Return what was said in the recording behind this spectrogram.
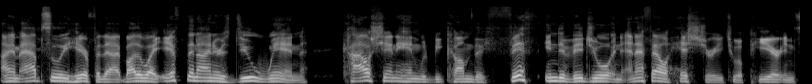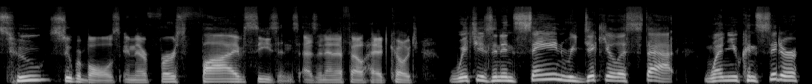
I am absolutely here for that. By the way, if the Niners do win, Kyle Shanahan would become the fifth individual in NFL history to appear in two Super Bowls in their first five seasons as an NFL head coach, which is an insane, ridiculous stat when you consider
